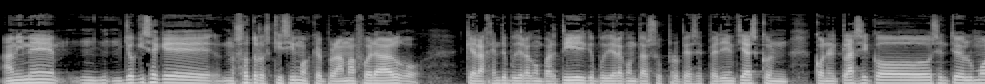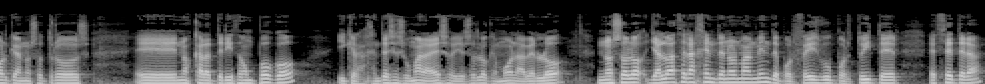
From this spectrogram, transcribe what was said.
A mí me, yo quise que, nosotros quisimos que el programa fuera algo que la gente pudiera compartir, que pudiera contar sus propias experiencias con, con el clásico sentido del humor que a nosotros eh, nos caracteriza un poco y que la gente se sumara a eso y eso es lo que mola verlo no solo ya lo hace la gente normalmente por Facebook por Twitter etcétera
